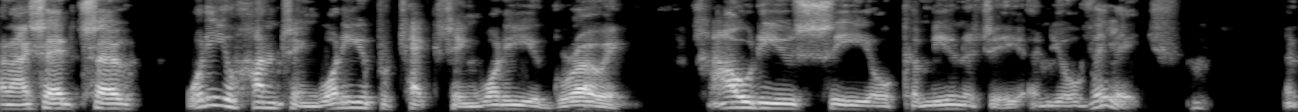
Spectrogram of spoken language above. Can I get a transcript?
and I said, So what are you hunting? What are you protecting? What are you growing? How do you see your community and your village? And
